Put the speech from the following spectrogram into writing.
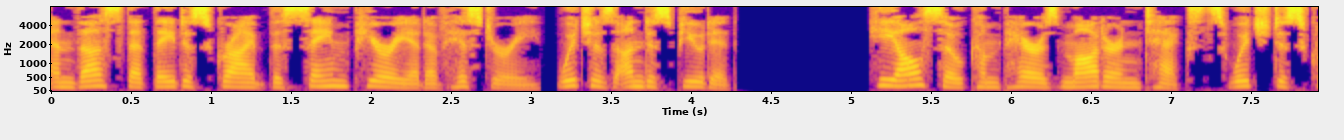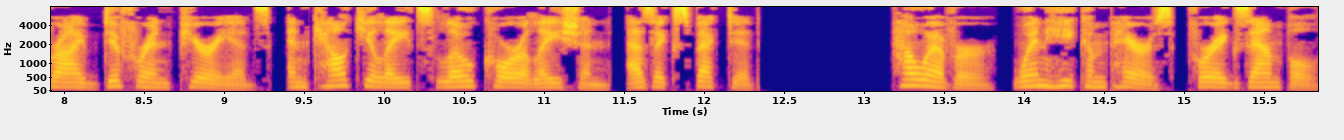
and thus that they describe the same period of history, which is undisputed. He also compares modern texts which describe different periods, and calculates low correlation, as expected. However, when he compares, for example,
